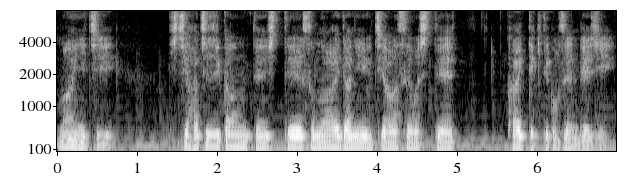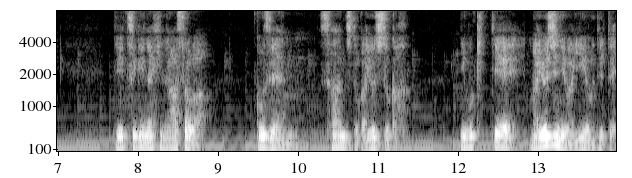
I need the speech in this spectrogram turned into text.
毎日7、8時間運転して、その間に打ち合わせをして、帰ってきて午前0時。で、次の日の朝は午前3時とか4時とかに起きて、まあ4時には家を出てっ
